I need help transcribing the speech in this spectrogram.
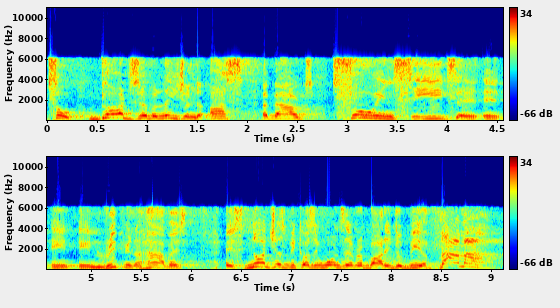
So, God's revelation to us about sowing seeds and, and, and, and reaping a harvest is not just because He wants everybody to be a farmer.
